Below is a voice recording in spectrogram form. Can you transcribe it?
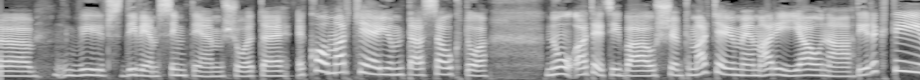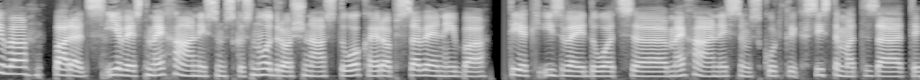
uh, virs diviem simtiem šo te ekomarķējumu, tā saukto. Nu, attiecībā uz šiem marķējumiem arī jaunā direktīva paredz ieviest mehānismus, kas nodrošinās to, ka Eiropas Savienībā tiek izveidots uh, mehānisms, kur tiek sistematizēti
